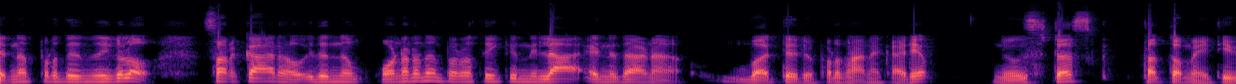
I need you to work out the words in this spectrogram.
ജനപ്രതിനിധികളോ സർക്കാരോ ഇതൊന്നും ഉണർന്ന് പ്രവർത്തിക്കുന്നില്ല എന്നതാണ് മറ്റൊരു പ്രധാന കാര്യം. ന്യൂസ് ഡെസ്ക് തത്വമൈ ടി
